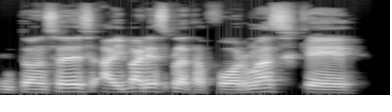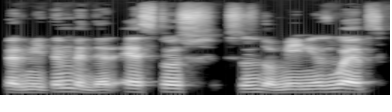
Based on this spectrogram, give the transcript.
Entonces hay varias plataformas que permiten vender estos, estos dominios webs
